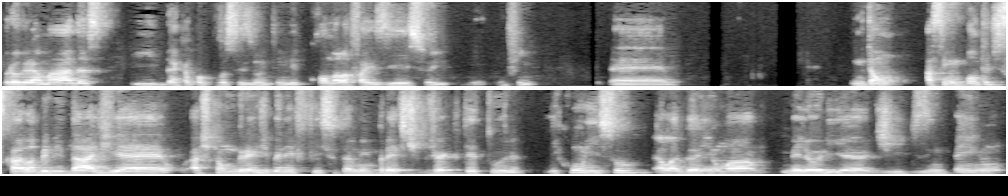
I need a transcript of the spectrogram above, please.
programadas e daqui a pouco vocês vão entender como ela faz isso, e, enfim. É... Então, assim, um ponto de escalabilidade é, acho que é um grande benefício também para esse tipo de arquitetura. E com isso, ela ganha uma melhoria de desempenho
